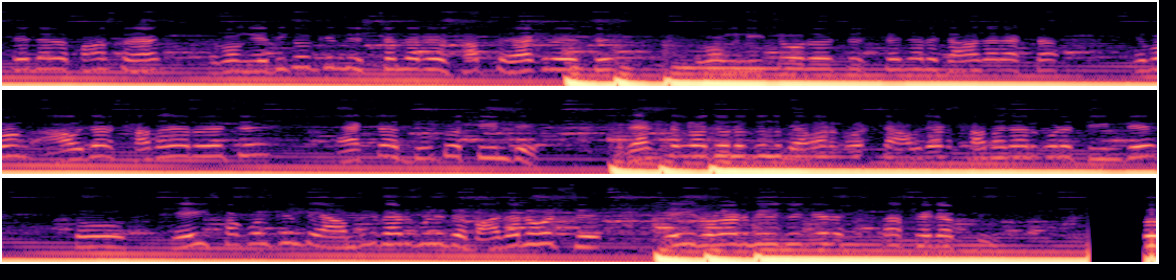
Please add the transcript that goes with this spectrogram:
স্ট্যান্ডার্ডের পাঁচশো এক এবং এদিকেও কিন্তু স্ট্যান্ডার্ডের সাতশো এক রয়েছে এবং নিচেও রয়েছে স্ট্যান্ডার্ডের চার হাজার একটা এবং আউজার সাত হাজার রয়েছে, একটা, দুটো, তিনটে। র্যাক চালানোর জন্য কিন্তু ব্যবহার করছে আউজার সাত হাজার করে তিনটে তো এই সকল কিন্তু অ্যাম্পলিফায়ারগুলিতে বাজানো হচ্ছে এই রোলার মিউজিকের তার সেট আপটি তো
